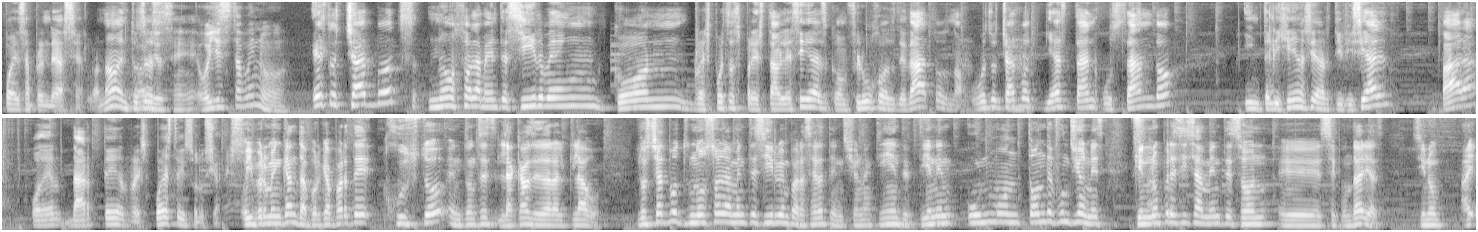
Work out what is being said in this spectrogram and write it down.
puedes aprender a hacerlo, ¿no? Oye, Entonces. Oye, ese está bueno. estos chatbots no solamente sirven con respuestas preestablecidas, con flujos de datos, no. Estos chatbots ya están usando inteligencia artificial para poder darte respuestas y soluciones. Oye, pero me encanta porque aparte, justo entonces le acabas de dar al clavo. Los chatbots no solamente sirven para hacer atención al cliente, tienen un montón de funciones que no precisamente son eh, secundarias, sino hay,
